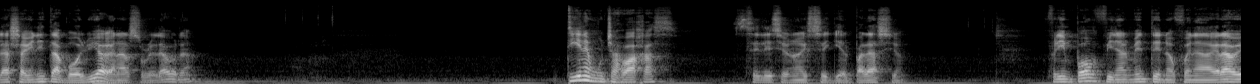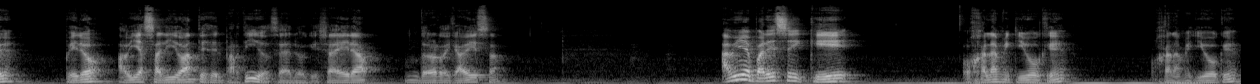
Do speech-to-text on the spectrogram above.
La llavineta volvió a ganar sobre la hora. Tiene muchas bajas. Se lesionó Ezequiel Palacio. Frimpong finalmente no fue nada grave, pero había salido antes del partido, o sea, lo que ya era un dolor de cabeza. A mí me parece que, ojalá me equivoque, ojalá me equivoque,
